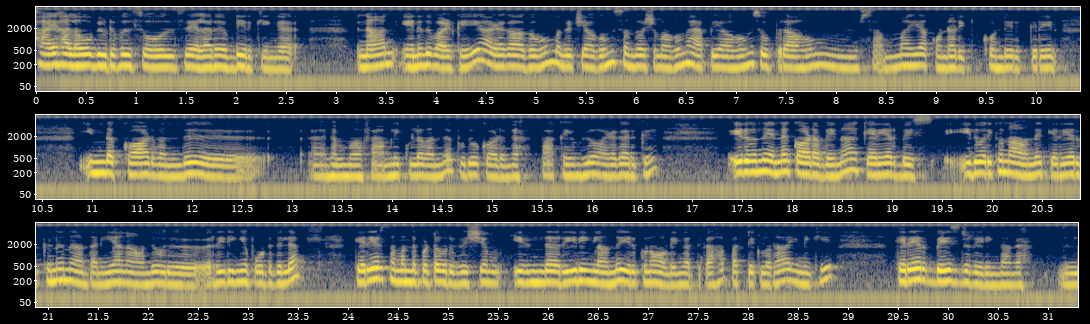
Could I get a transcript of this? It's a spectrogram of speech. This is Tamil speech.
ஹாய் ஹலோ பியூட்டிஃபுல் சோல்ஸ் எல்லோரும் எப்படி இருக்கீங்க? நான் எனது வாழ்க்கையை அழகாகவும் மகிழ்ச்சியாகவும் சந்தோஷமாகவும் ஹாப்பியாகவும் சூப்பராகவும் செம்மையாக கொண்டாடி கொண்டிருக்கிறேன். இந்த கார்டு வந்து நம்ம ஃபேமிலிக்குள்ளே வந்து புது கார்டுங்க பார்க்க எவ்வளோ அழகாக இருக்குது இது வந்து என்ன கார்டு அப்படின்னா கெரியர் பேஸ் இது வரைக்கும் நான் வந்து கெரியருக்குன்னு நான் தனியாக நான் வந்து ஒரு ரீடிங்கே போட்டதில்லை. கெரியர் சம்மந்தப்பட்ட ஒரு விஷயம் இந்த ரீடிங்கில் வந்து இருக்கணும் அப்படிங்கிறதுக்காக பர்டிகுலராக இன்றைக்கி கெரியர் பேஸ்டு ரீடிங் தாங்க.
